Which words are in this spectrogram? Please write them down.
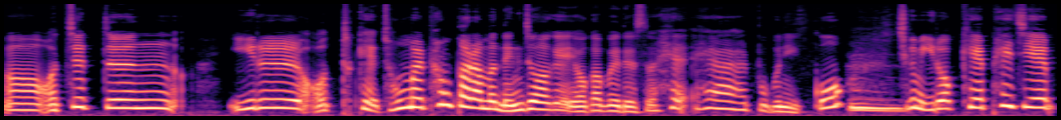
어 어쨌든 일을 어떻게 정말 평가를 한번 냉정하게 여가부에 대해서 해, 해야 할 부분이 있고 음. 지금 이렇게 폐지에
